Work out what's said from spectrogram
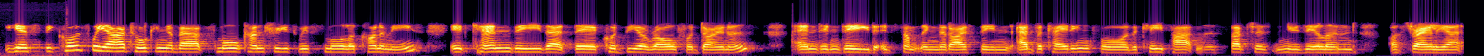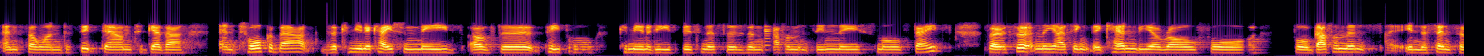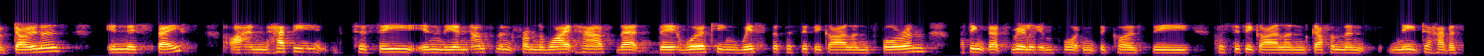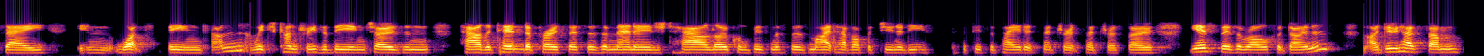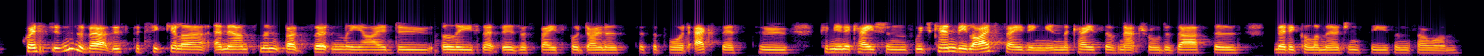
Yes, because we are talking about small countries with small economies, it can be that there could be a role for donors. And indeed, it's something that I've been advocating for the key partners such as New Zealand, Australia, and so on to sit down together and talk about the communication needs of the people, communities, businesses, and governments in these small states. So, certainly, I think there can be a role for for governments in the sense of donors in this space. I'm happy to see in the announcement from the White House that they're working with the Pacific Islands Forum. I think that's really important because the Pacific Island governments need to have a say in what's being done, which countries are being chosen, how the tender processes are managed, how local businesses might have opportunities to participate, etc., etc. So yes, there's a role for donors. I do have some questions about this particular announcement, but certainly I do believe that there's a space for donors to support access to communications, which can be life saving in the case of natural disasters, medical emergencies, and so on.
